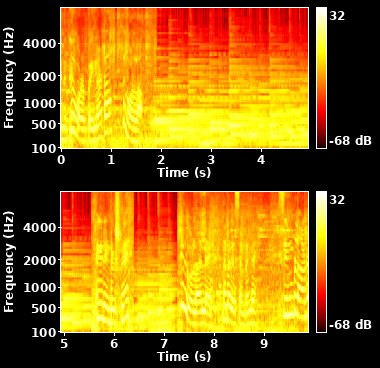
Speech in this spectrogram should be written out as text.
ഇത് കുഴപ്പമില്ല കേട്ടോ ഇത് കൊള്ളാം. എങ്ങനെയുണ്ട് കൃഷ്ണേ? ഇത് കൊള്ളാം അല്ലേ? നല്ല രസമുണ്ട് അല്ലേ സിമ്പിളാണ്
